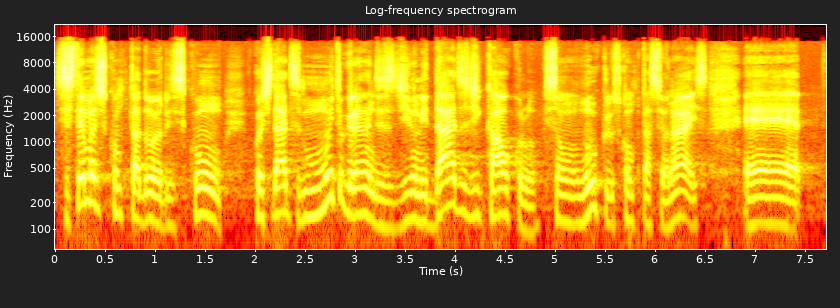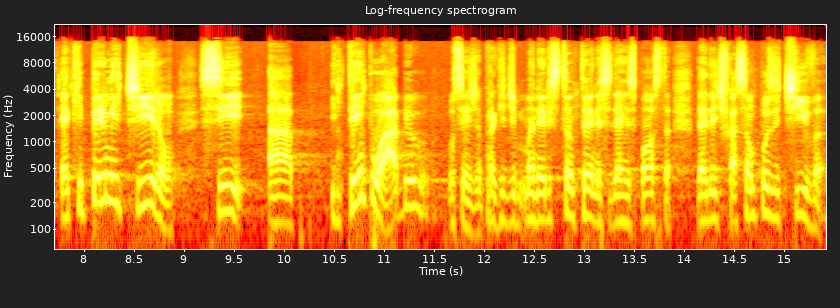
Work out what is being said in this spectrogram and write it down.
sistemas de computadores com quantidades muito grandes de unidades de cálculo, que são núcleos computacionais, é, é que permitiram se a em tempo hábil, ou seja, para que de maneira instantânea se dê a resposta da identificação positiva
